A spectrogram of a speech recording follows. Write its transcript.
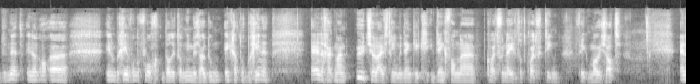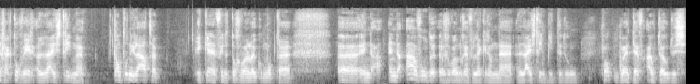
net in een, in het begin van de vlog dat ik dat niet meer zou doen. Ik ga toch beginnen. En dan ga ik maar een uurtje livestreamen, denk ik. Ik denk van uh, kwart voor negen tot kwart voor tien. Vind ik mooi zat. En dan ga ik toch weer livestreamen. Kan toch niet laten. Ik vind het toch gewoon leuk om op de, in, de, in de avonden gewoon nog even lekker een, een livestreampje te doen. Van Grand Theft Auto. Dus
